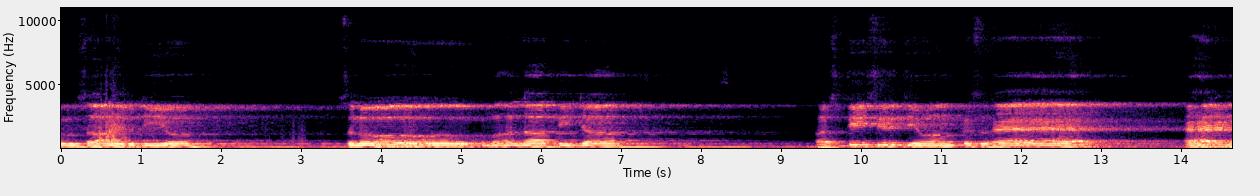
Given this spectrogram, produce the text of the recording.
ਗੁਰੂ ਸਾਹਿਬ ਜੀਓ, ਸ਼ਲੋਕ ਮਹਲਾ ਤੀਜਾ। ਹਸਤੀ ਸਿਰ ਜਿਉਂ ਅੰਕ ਸੁਹੈ ਅਹਰਣ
